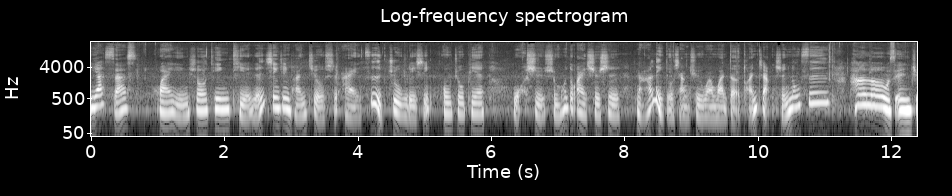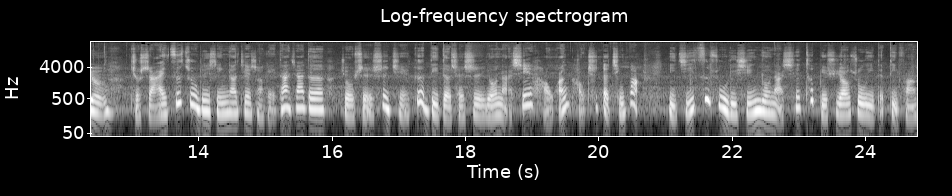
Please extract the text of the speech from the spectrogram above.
亚萨斯，欢迎收听《铁人行军团》，就是爱自助旅行欧洲篇。我是什么都爱试试，哪里都想去玩玩的团长神农司。Hello，我是 Angel。就是爱自助旅行，要介绍给大家的，就是世界各地的城市有哪些好玩好吃的情报，以及自助旅行有哪些特别需要注意的地方。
